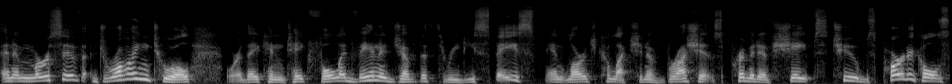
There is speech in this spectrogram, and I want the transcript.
an immersive drawing tool where they can take full advantage of the 3D space and large collection of brushes, primitive shapes, tubes, particles,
